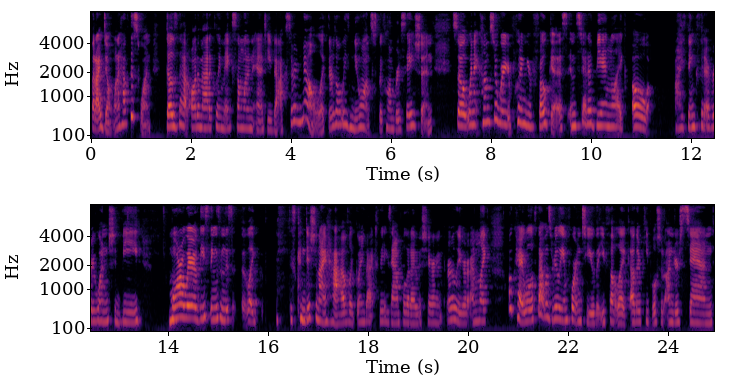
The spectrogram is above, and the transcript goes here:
but I don't want to have this one. Does that automatically make someone an anti vaxxer? No, like there's always nuance to the conversation. So when it comes to where you're putting your focus, instead of being like, oh, I think that everyone should be more aware of these things and this like this condition I have, like going back to the example that I was sharing earlier, I'm like, okay, well, if that was really important to you, that you felt like other people should understand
